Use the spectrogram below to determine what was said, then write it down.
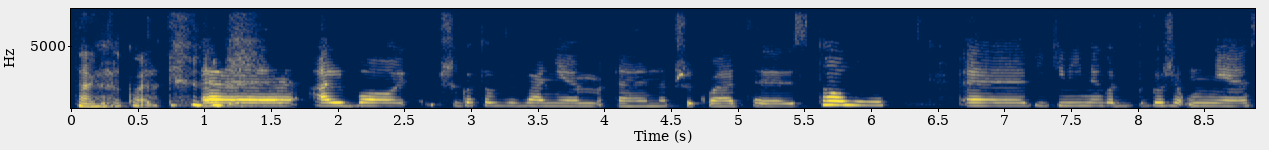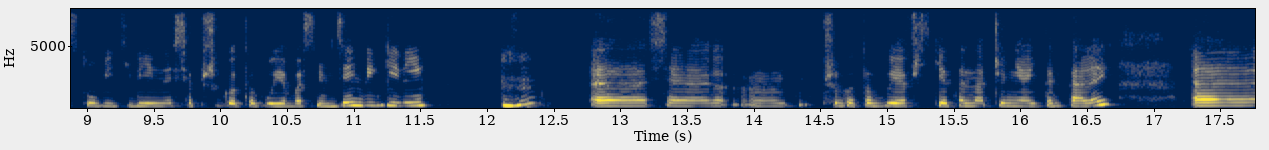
Tak, dokładnie. Albo przygotowywaniem na przykład stołu wigilijnego, dlatego że u mnie stół wigilijny się przygotowuje właśnie w dzień Wigilii. Mhm. E, się e, przygotowuje wszystkie te naczynia i tak dalej. E,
